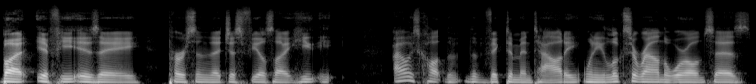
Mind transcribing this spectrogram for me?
But if he is a person that just feels like he, he I always call it the, the victim mentality when he looks around the world and says,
